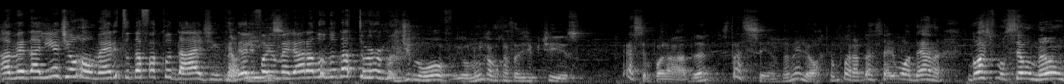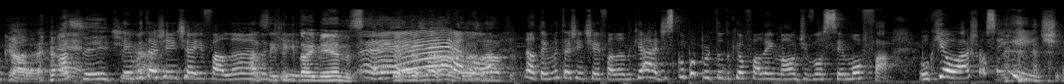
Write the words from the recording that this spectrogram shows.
a medalhinha de honra ao mérito da faculdade, entendeu? Não, ele foi isso- o melhor aluno da turma. De novo, eu nunca vou cansar de repetir isso. Essa temporada está sendo a melhor temporada da série moderna. Goste você ou não, cara. É, Aceite. Tem muita gente aí falando Aceita que... que dói menos. É, Exato, Lô. exato. Não, tem muita gente aí falando que, ah, desculpa por tudo que eu falei mal de você, Mofá. O que eu acho é o seguinte:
